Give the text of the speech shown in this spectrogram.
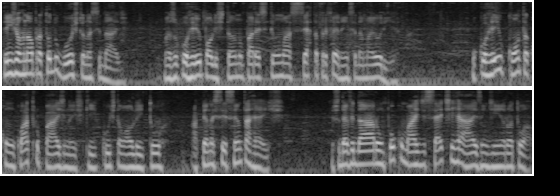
Tem jornal para todo gosto na cidade, mas o Correio Paulistano parece ter uma certa preferência da maioria. O Correio conta com quatro páginas que custam ao leitor apenas 60 réis. Isso deve dar um pouco mais de 7 reais em dinheiro atual.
